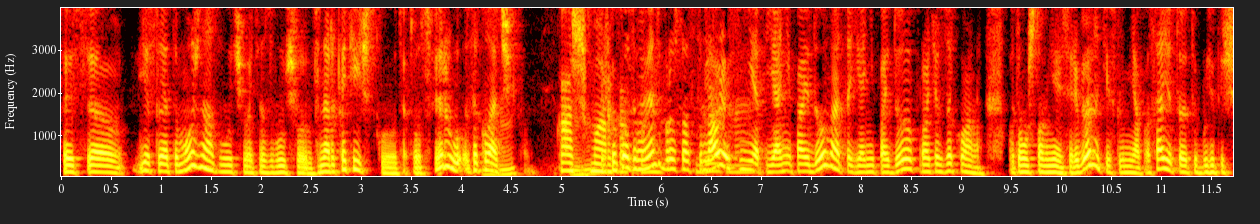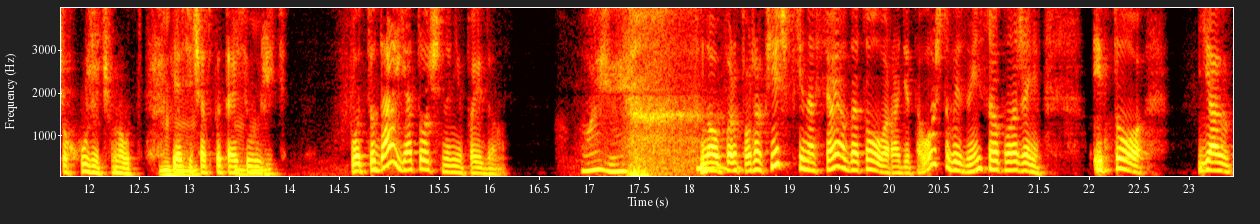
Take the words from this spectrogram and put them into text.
То есть, э, если это можно озвучивать, озвучиваю в наркотическую вот эту сферу закладчикам. Кошмар. В какой-то какой. момент просто останавливаюсь, Бедная. нет, я не пойду в это, я не пойду против закона. Потому что у меня есть ребенок, если меня посадят, то это будет еще хуже, чем вот я сейчас пытаюсь выжить. Вот туда я точно не пойду. Ой-ой. Но пр- практически на все я готова ради того, чтобы изменить свое положение. И то я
